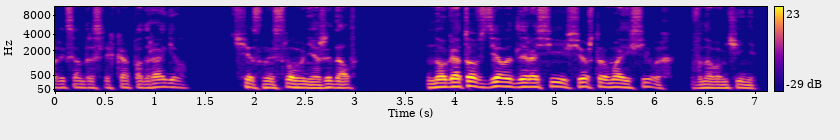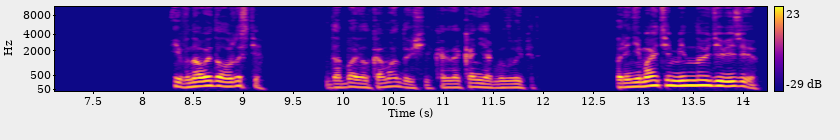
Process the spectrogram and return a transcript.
Александра слегка подрагивал. Честное слово, не ожидал. Но готов сделать для России все, что в моих силах, в новом чине. «И в новой должности», — добавил командующий, когда коньяк был выпит. «Принимайте минную дивизию.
